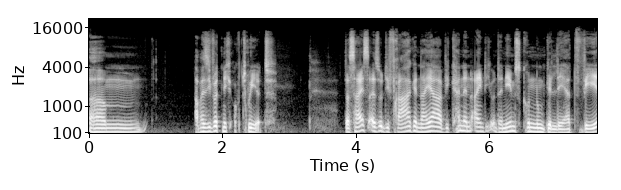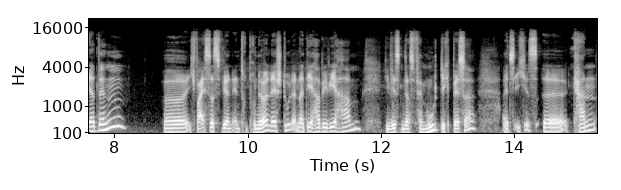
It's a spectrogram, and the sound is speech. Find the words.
Ähm, aber sie wird nicht oktroyiert. Das heißt also die Frage, naja, wie kann denn eigentlich Unternehmensgründung gelehrt werden? Äh, ich weiß, dass wir einen Entrepreneur-Lehrstuhl an der DHBW haben. Die wissen das vermutlich besser, als ich es äh, kann.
